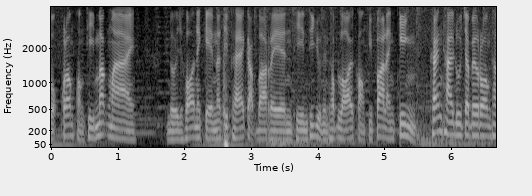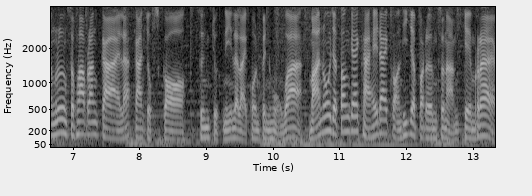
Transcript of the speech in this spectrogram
บกพร่องของทีมมากมาย โดยเฉพาะในเกมนัดที่แพ้กับบาเรน ทีมที่อยู่ในท็อปร้อยของฟีฟ่าแรงกิ้งแข้งไทยดูจะไปรองทั้งเรื่องสภาพร่างกายและการจบสกอร์ ซึ่งจุดนี้หลายๆ คนเป็นห่วงว่า มาโน่จะต้องแก้ไขให้ได้ก่อนที่จะประเดิมสนามเกมแรก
